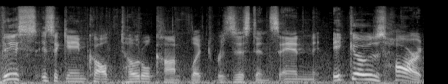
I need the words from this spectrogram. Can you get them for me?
This is a game called Total Conflict Resistance, and it goes hard.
